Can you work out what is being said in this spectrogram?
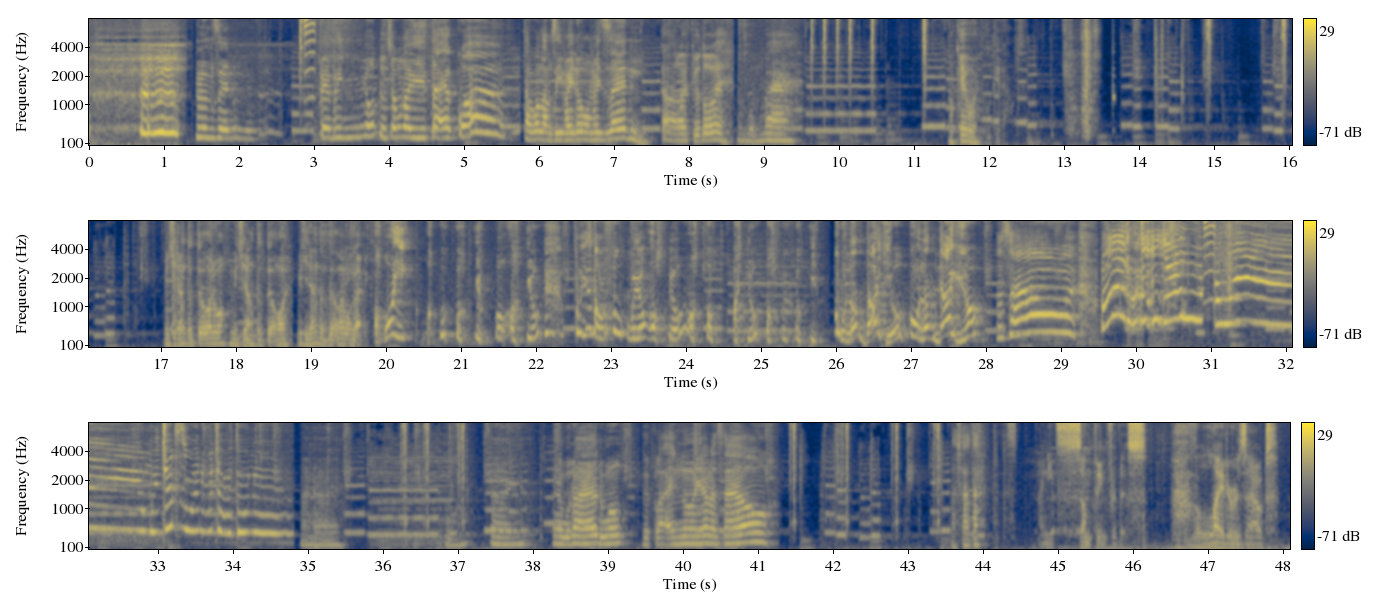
Đừng rên Mẹ mình nhốt ở trong này tệ quá Tao có làm gì mày đâu mà mày rên Các nó cứu tôi 43 Ok rồi Mình chỉ đang tưởng tượng thôi đúng không? Mình chỉ đang tưởng tượng thôi Mình chỉ đang tưởng tượng thôi mọi người Ôi Please don't fuck me up I will not die here I will not die here sao À đừng có chạm vào tao Hai á đúng không? Ngược lại là sao? Là sao ta? I need something for this. The lighter is out.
